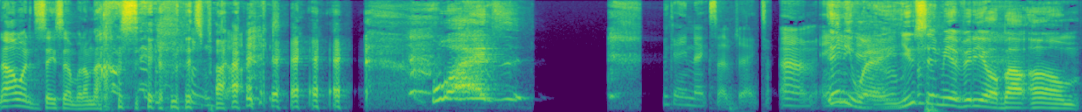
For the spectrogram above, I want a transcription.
No, I wanted to say something, but I'm not gonna say it on this Oh, podcast. what? Okay, next subject. Um. Anyway, anywho. you sent me a video about um.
